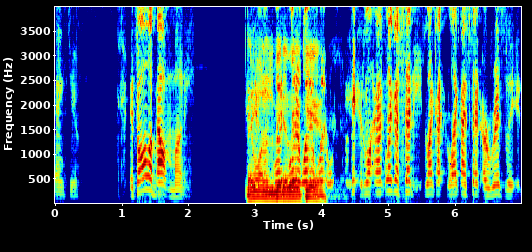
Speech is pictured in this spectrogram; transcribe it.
Thank you. It's all about money. They want them to be the lick here. like, like I said, like I like I said originally, it,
